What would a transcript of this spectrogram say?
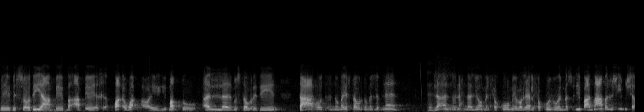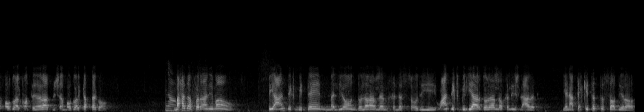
بالسعودية عم عم يمضوا المستوردين تعهد إنه ما يستوردوا من لبنان. لأنه نحن اليوم الحكومة وغير الحكومة والمسؤولين بعد ما عملوا شيء مشان موضوع الكونتينرات مشان موضوع الكبتاجون. نعم. ما حدا فرقاني معه. في عندك 200 مليون دولار للسعودية وعندك مليار دولار للخليج العربي. يعني عم تحكي ثلث الصادرات.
